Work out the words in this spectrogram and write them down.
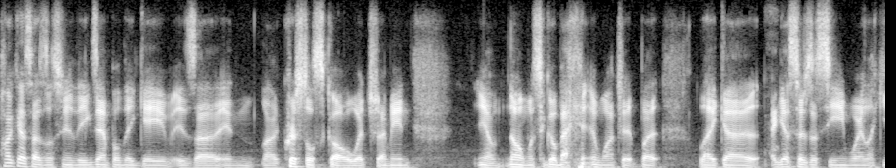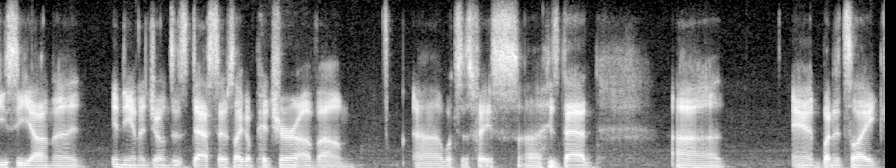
podcast I was listening to, the example they gave is uh, in uh, Crystal Skull, which I mean, you know, no one wants to go back and watch it, but like uh, I guess there's a scene where like you see on uh, Indiana Jones's desk, there's like a picture of um, uh, what's his face, uh, his dad, uh, and but it's like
